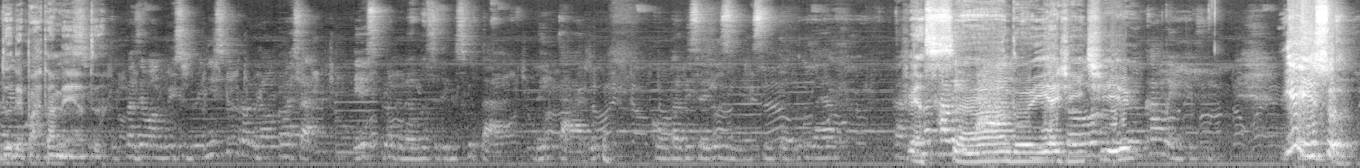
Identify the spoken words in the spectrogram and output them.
Do um departamento. anúncio, Tem que fazer um anúncio do início do programa começar. Esse programa você tem que escutar deitado, com o travesseirozinho, assim, todo, né? Com a cama Pensando, e né? a Todo gente- calento, assim. E é isso!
